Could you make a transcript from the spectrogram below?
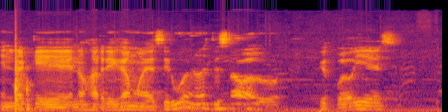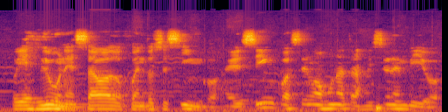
en la que nos arriesgamos a decir, bueno, este sábado, que fue? Hoy es, hoy es lunes, sábado fue entonces 5, el 5 hacemos una transmisión en vivo.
